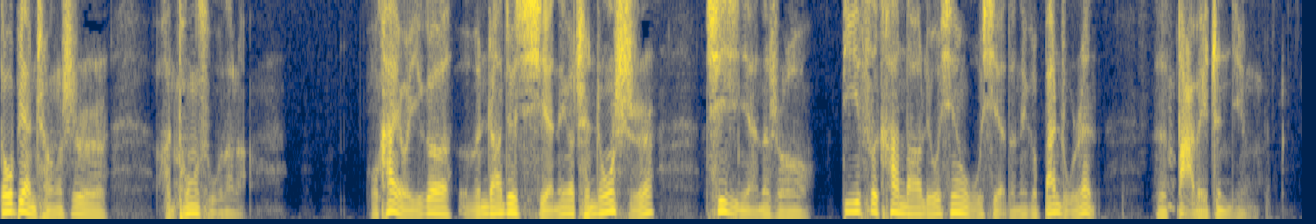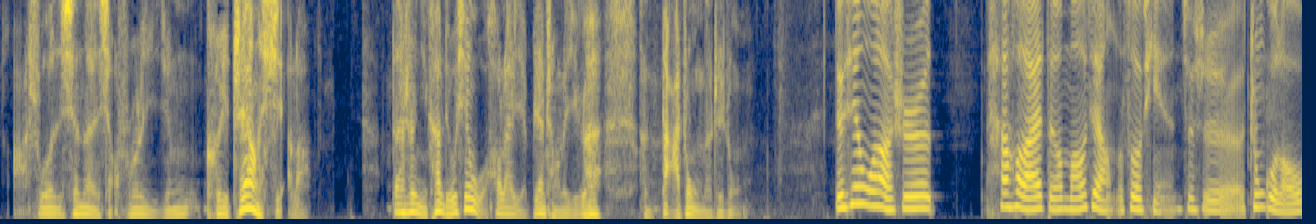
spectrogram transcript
都变成是很通俗的了。我看有一个文章就写那个陈忠实七几年的时候，第一次看到刘心武写的那个班主任，呃，大为震惊，啊，说现在小说已经可以这样写了。但是你看刘心武后来也变成了一个很大众的这种。刘心武老师他后来得毛奖的作品就是《钟鼓楼》，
